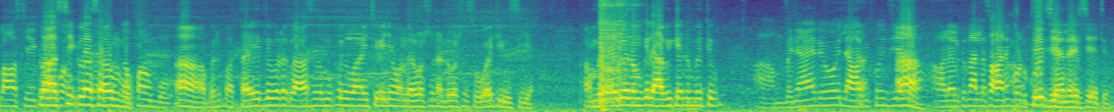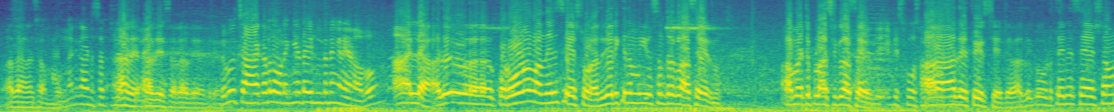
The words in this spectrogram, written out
പ്ലാസ്റ്റിക് ഗ്ലാസ് ആകുമ്പോൾ ആ അപ്പോൾ ഒരു പത്തായിരം രൂപയുടെ ഗ്ലാസ് നമുക്ക് വാങ്ങിച്ചു കഴിഞ്ഞാൽ ഒന്നര വർഷം രണ്ട് വർഷം സുഖമായിട്ട് യൂസ് ചെയ്യാം. അമ്പതിനായിരം രൂപ നമുക്ക് ലാഭിക്കാനും പറ്റും. അമ്പതിനായിരം രൂപ ലാഭിക്കുകയും ചെയ്യാം. ആളുകൾക്ക് നല്ല സാധനം കൊടുക്കുകയും തീർച്ചയായും ചെയ്യാം അതാണ് സംഭവം. അങ്ങനെ കൺസെപ്റ്റ് അതെ അതെ സാർ അതെ അതെ ചായക്കട തുടങ്ങിയ ടൈമിൽ തന്നെ എങ്ങനെയാണോ അതോ? അല്ല അത് കൊറോണ വന്നതിന് ശേഷമാണ്. അതുവരെയ്ക്ക് നമുക്ക് യൂസ് സെന്റർ ക്ലാസ് ആയിരുന്നു. ആ മറ്റേ പ്ലാസ്റ്റിക് ഗ്ലാസ് ആയിരുന്നു. ആ അതെ തീർച്ചയായിട്ടും. അത് കൊടുത്തതിന് ശേഷം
